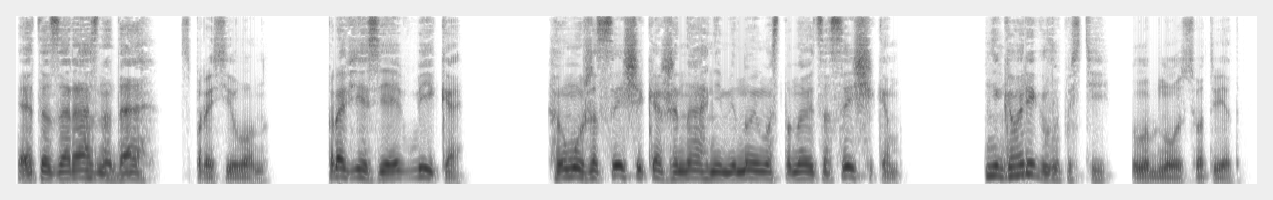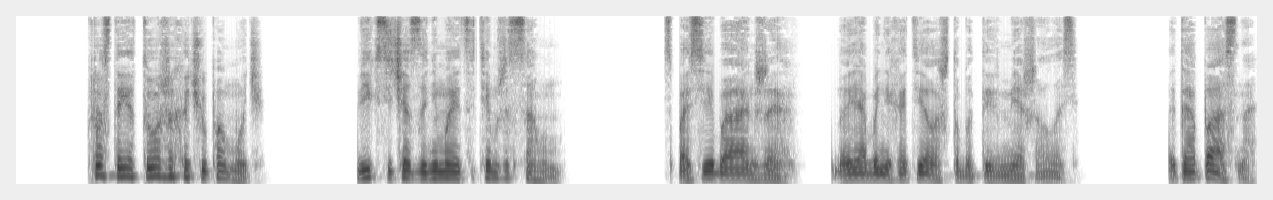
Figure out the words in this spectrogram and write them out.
«Это заразно, да?» — спросил он. «Профессия Вика. У мужа сыщика жена неминуемо становится сыщиком». «Не говори глупостей», — улыбнулась в ответ. «Просто я тоже хочу помочь. Вик сейчас занимается тем же самым». «Спасибо, Анже, но я бы не хотела, чтобы ты вмешивалась. Это опасно.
